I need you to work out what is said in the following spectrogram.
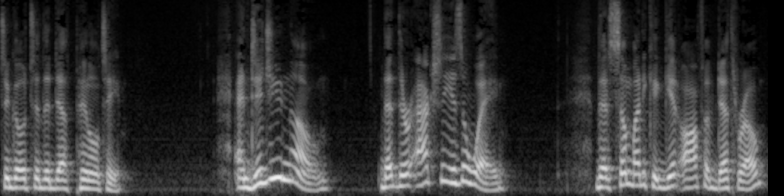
to go to the death penalty and did you know that there actually is a way that somebody could get off of death row?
